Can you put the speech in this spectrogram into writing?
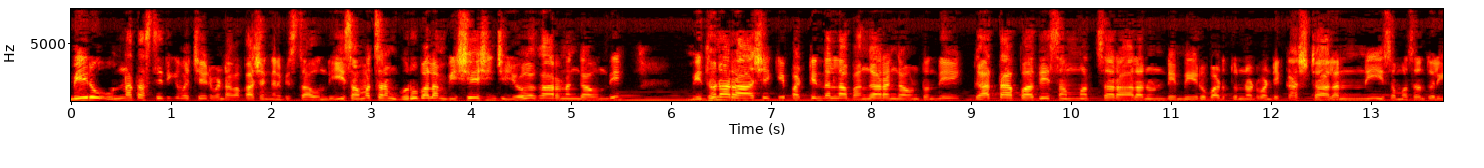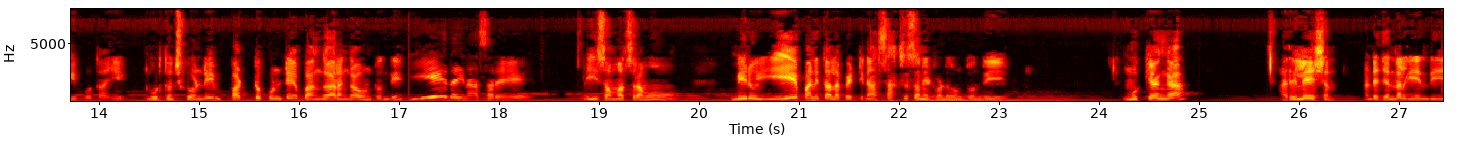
మీరు ఉన్నత స్థితికి వచ్చేటువంటి అవకాశం కనిపిస్తూ ఉంది. ఈ సంవత్సరం గురుబలం విశేషించి యోగ కారణంగా ఉంది. మిథున రాశికి పట్టిందల్లా బంగారంగా ఉంటుంది. గత పది సంవత్సరాల నుండి మీరు పడుతున్నటువంటి కష్టాలన్నీ ఈ సంవత్సరం తొలగిపోతాయి. గుర్తుంచుకోండి పట్టుకుంటే బంగారంగా ఉంటుంది. ఏదైనా సరే ఈ సంవత్సరము మీరు ఏ పని తలపెట్టినా సక్సెస్ అనేటువంటిది ఉంటుంది. ముఖ్యంగా రిలేషన్ అంటే జనరల్గా ఏంది?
